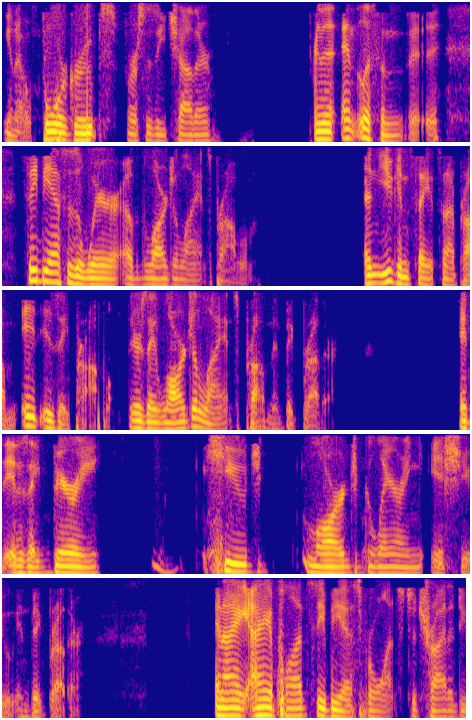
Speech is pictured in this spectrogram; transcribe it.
you know, four groups versus each other. And, and listen, CBS is aware of the large alliance problem. And you can say it's not a problem. It is a problem. There's a large alliance problem in Big Brother. It, it is a very huge, large, glaring issue in Big Brother. And I, I applaud CBS for once to try to do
